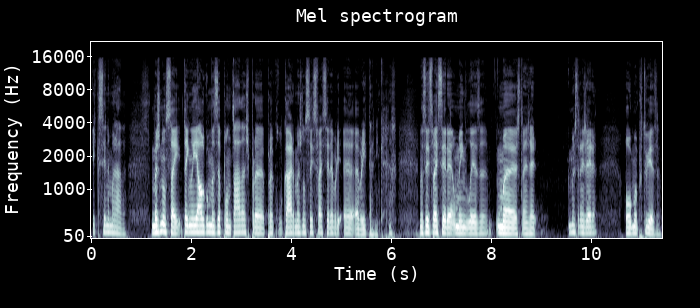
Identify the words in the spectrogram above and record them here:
é que ser namorada. Mas não sei, tenho aí algumas apontadas para, para colocar, mas não sei se vai ser a, a, a britânica. não sei se vai ser uma inglesa, uma estrangeira, uma estrangeira ou uma portuguesa.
